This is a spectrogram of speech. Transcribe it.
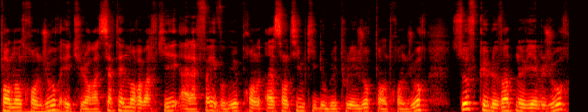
pendant 30 jours et tu l'auras certainement remarqué, à la fin, il vaut mieux prendre un centime qui double tous les jours pendant 30 jours, sauf que le 29e jour,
